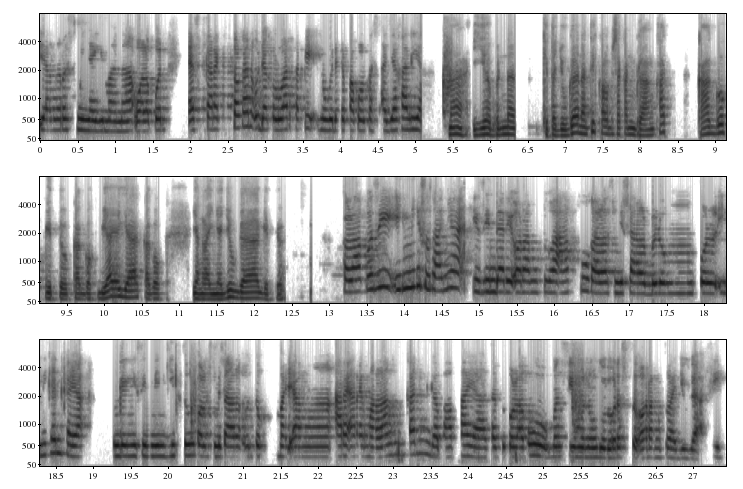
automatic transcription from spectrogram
yang resminya gimana walaupun SK Rektor kan udah keluar tapi nunggu dari fakultas aja kali ya. Nah, iya benar. Kita juga nanti kalau misalkan berangkat kagok gitu, kagok biaya, kagok yang lainnya juga gitu. Kalau aku sih ini susahnya izin dari orang tua aku kalau semisal belum full ini kan kayak nggak ngizinin gitu. Kalau semisal untuk yang area-area Malang kan nggak apa-apa ya. Tapi kalau aku masih menunggu restu orang tua juga sih.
